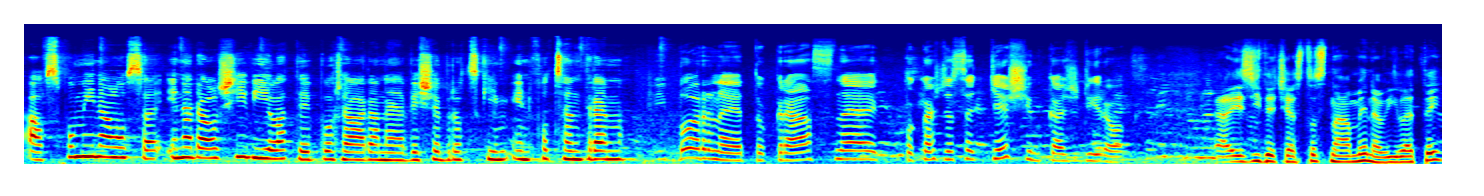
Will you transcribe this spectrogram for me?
a vzpomínalo se i na další výlety pořádané Vyšebrodským infocentrem. Výborné, je to krásné, pokaždé se těším každý rok. A jezdíte často s námi na výlety?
